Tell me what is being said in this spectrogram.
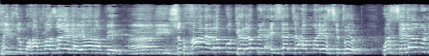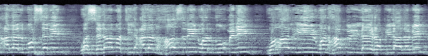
hifz muhafaza eyle ya Rabbi. Amin. Subhane rabbuke rabbil izzeti amma yasifun. Ve selamun alel murselin ve selamatil alel hazirin vel mu'minin ve alihi velhamdülillahi rabbil alemin.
